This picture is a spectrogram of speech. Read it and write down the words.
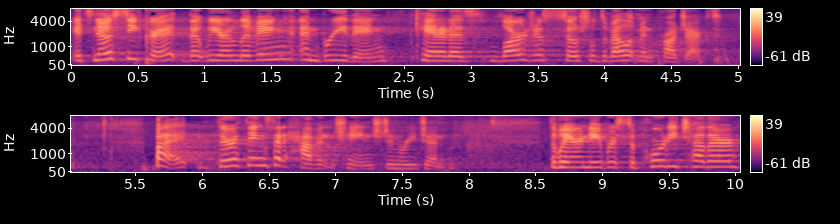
It's no secret that we are living and breathing Canada's largest social development project. But there are things that haven't changed in Regent. The way our neighbours support each other,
